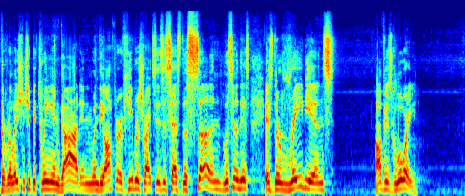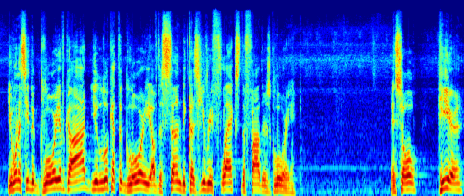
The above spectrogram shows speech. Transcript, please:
the relationship between and God, and when the author of Hebrews writes this, it says, The Son, listen to this, is the radiance of His glory. You want to see the glory of God? You look at the glory of the Son because He reflects the Father's glory. And so here,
